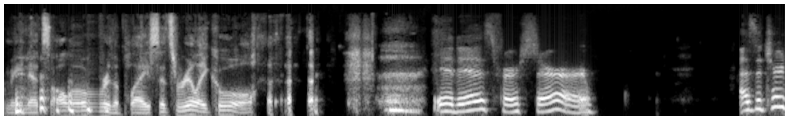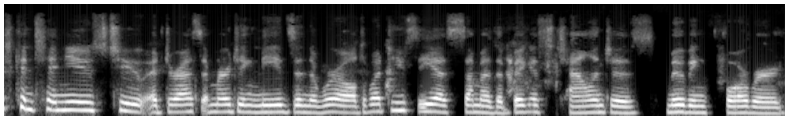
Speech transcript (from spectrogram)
I mean it's all over the place. It's really cool. It is for sure as the church continues to address emerging needs in the world, what do you see as some of the biggest challenges moving forward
